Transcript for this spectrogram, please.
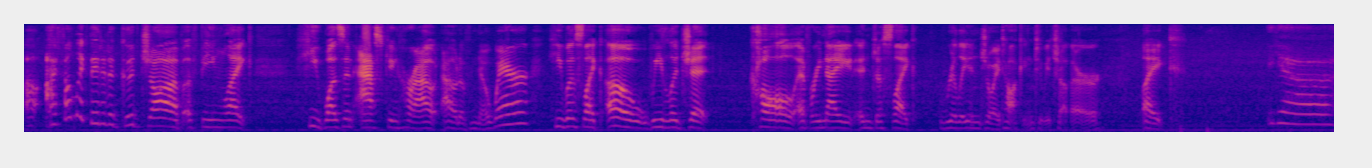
Uh, I felt like they did a good job of being like, he wasn't asking her out out of nowhere. He was like, oh, we legit call every night and just like really enjoy talking to each other. Like, Yeah.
